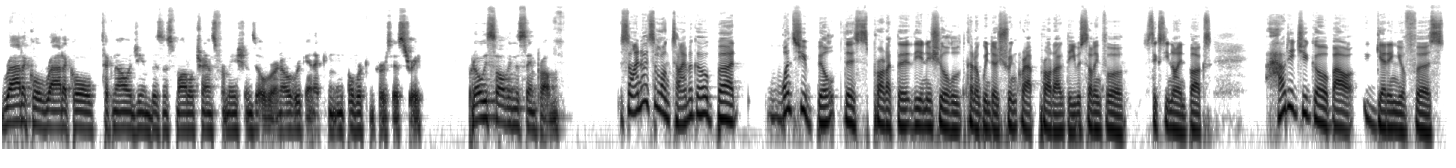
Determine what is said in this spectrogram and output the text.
Radical, radical technology and business model transformations over and over again over Concur's history but always solving the same problem. So I know it's a long time ago, but once you built this product, the, the initial kind of Windows shrink wrap product that you were selling for 69 bucks, how did you go about getting your first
